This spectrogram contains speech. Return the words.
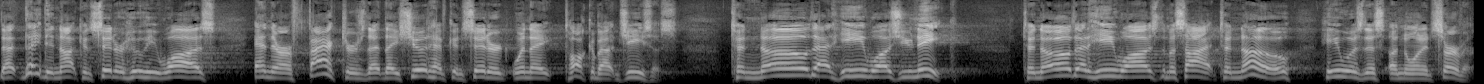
that they did not consider who he was, and there are factors that they should have considered when they talk about Jesus. To know that he was unique, to know that he was the Messiah, to know he was this anointed servant.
